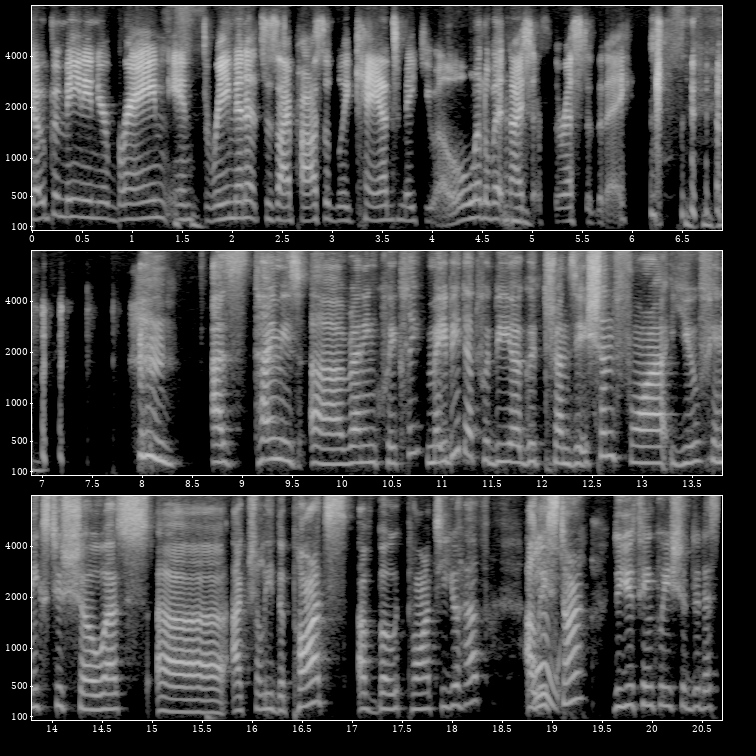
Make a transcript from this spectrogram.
dopamine in your brain in three minutes as I possibly can to make you a little bit mm-hmm. nicer for the rest of the day. as time is uh, running quickly, maybe that would be a good transition for you, Phoenix, to show us uh, actually the parts of Bot Party you have. Alistair, do you think we should do this?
